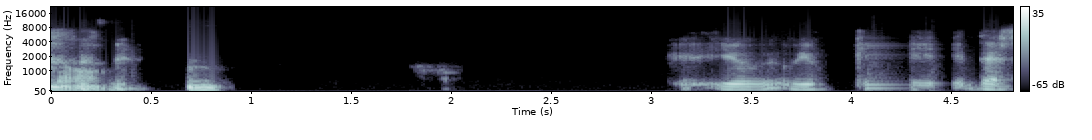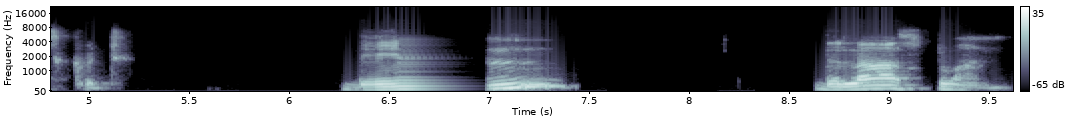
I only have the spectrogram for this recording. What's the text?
no. You, you okay, that's good. Then the last one,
